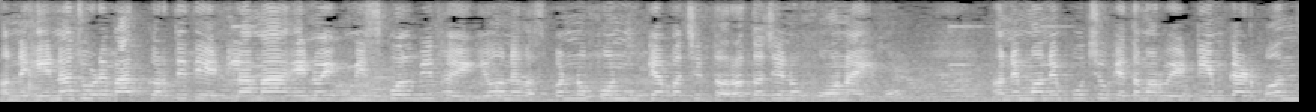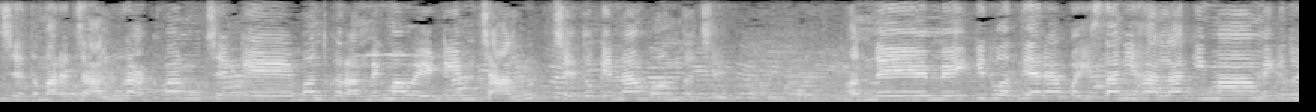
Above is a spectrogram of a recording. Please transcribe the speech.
અને એના જોડે વાત કરતી હતી એટલામાં એનો એક મિસ કોલ બી થઈ ગયો અને હસબન્ડનો ફોન મૂક્યા પછી તરત જ એનો ફોન આવ્યો. અને મને પૂછ્યું કે તમારું એટીએમ કાર્ડ બંધ છે, તમારે ચાલુ રાખવાનું છે કે બંધ કરવાનું? મેં મારું એટીએમ ચાલુ જ છે, તો કે ના, બંધ છે. અને મેં કીધું, અત્યારે આ પૈસાની હાલાકીમાં, મેં કીધું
